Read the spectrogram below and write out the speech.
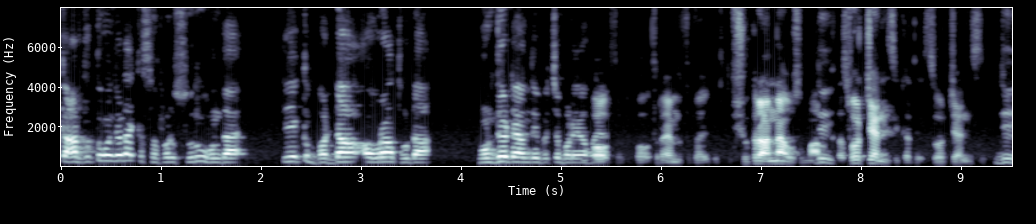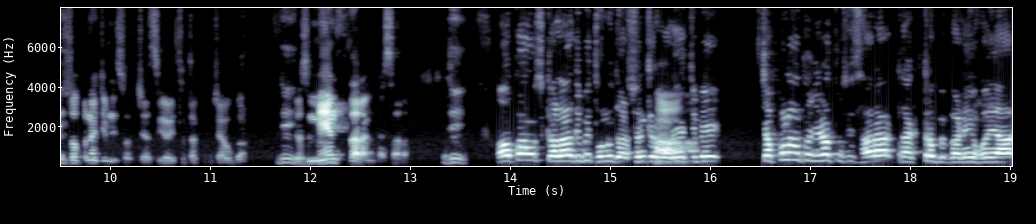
ਕਰਦ ਤੋਂ ਜਿਹੜਾ ਇੱਕ ਸਫ਼ਰ ਸ਼ੁਰੂ ਹੁੰਦਾ ਹੈ ਤੇ ਇੱਕ ਵੱਡਾ ਔਰਾ ਤੁਹਾਡਾ ਹੁਣ ਦੇ ਟਾਈਮ ਦੇ ਵਿੱਚ ਬਣਿਆ ਹੋਇਆ। ਬਹੁਤ ਬਹੁਤ ਰਹਿਮਤ ਵਾਹਿਗੁਰੂ ਦੀ ਸ਼ੁਕਰਾਨਾ ਉਸ। ਮਾਲਕ ਦਾ। ਸੋਚਿਆ ਨਹੀਂ ਸੀ ਕਦੇ ਸੋਚਿਆ ਨਹੀਂ ਸੀ। ਸੁਪਨੇ 'ਚ ਵੀ ਨਹੀਂ ਸੋਚਿਆ ਸੀ ਉਹ ਇੱਥੇ ਤੱਕ ਪਹੁੰਚਾਊਗਾ। ਜੀ। ਉਸ ਮਿਹਨਤ ਦਾ ਰੰਗ ਹੈ ਸਾਰਾ। ਜੀ। ਆਪਾਂ ਉਸ ਕਲਾ ਦੇ ਵੀ ਤੁਹਾਨੂੰ ਦਰਸ਼ਨ ਕਰਵਾਉਣੇ ਆ। ਜਿਵੇਂ ਚੱਪਲਾਂ ਤੋਂ ਜਿਹੜਾ ਤੁਸੀਂ ਸਾਰਾ ਟਰੈਕਟਰ ਬਣੇ ਹੋਇਆ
